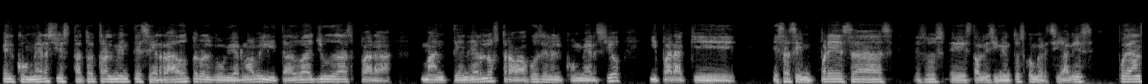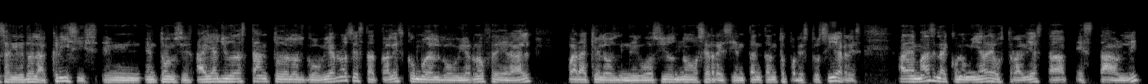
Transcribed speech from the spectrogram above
El comercio está totalmente cerrado, pero el gobierno ha habilitado ayudas para mantener los trabajos en el comercio y para que esas empresas, esos eh, establecimientos comerciales puedan salir de la crisis. entonces, hay ayudas tanto de los gobiernos estatales como del gobierno federal para que los negocios no se resientan tanto por estos cierres. Además, la economía de Australia está estable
